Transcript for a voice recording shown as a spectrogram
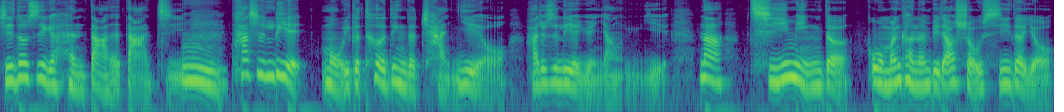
其实都是一个很大的打击。嗯，它是列。某一个特定的产业哦，它就是猎远洋渔业。那齐名的，我们可能比较熟悉的有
